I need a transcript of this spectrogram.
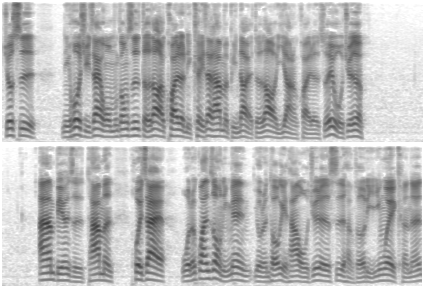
就是你或许在我们公司得到的快乐，你可以在他们频道也得到一样的快乐，所以我觉得安安边缘子他们会在我的观众里面有人投给他，我觉得是很合理，因为可能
